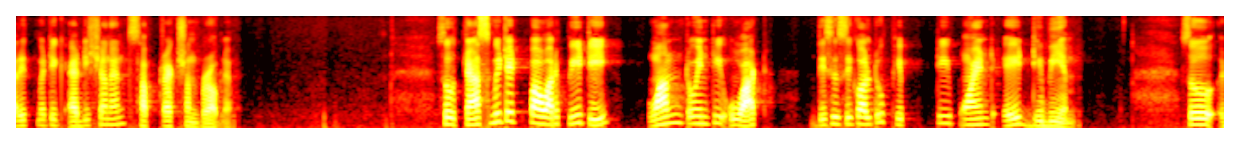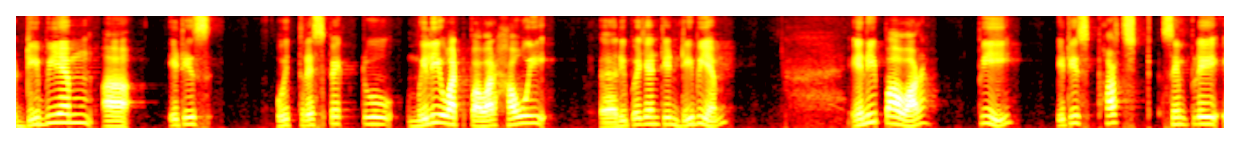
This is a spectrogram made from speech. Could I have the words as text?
arithmetic addition and subtraction problem. So, transmitted power PT 120 watt this is equal to 50.8 dBm. So, dBm uh, it is with respect to milliwatt power how we uh, represent in dBm any power P it is first simply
